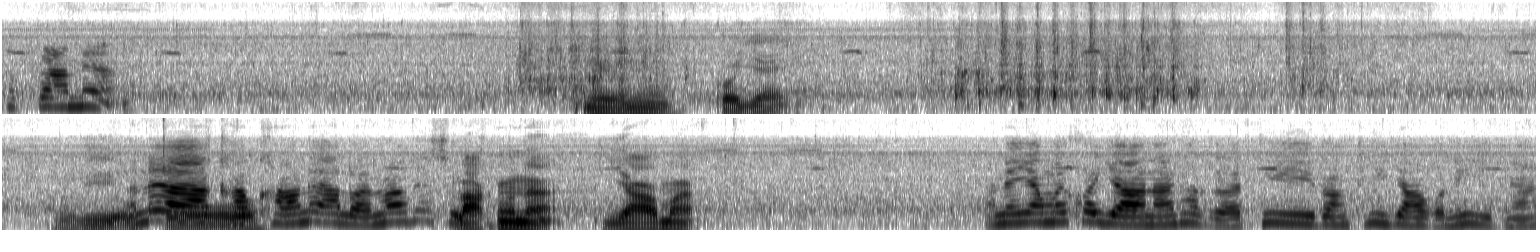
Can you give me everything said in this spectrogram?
ผักกาดเนี่ยนี่นี่ก่อใหญ่ดูดิโอ้อันโหนี้ขาวๆเนี่ยอร่อยมากที่สุดหลักมันอะ ยาวมาก อันนี้ยังไม่ค่อยยาวนะ ถ้าเกิดที่บางที่ยาวกว่านี้อีกนะ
